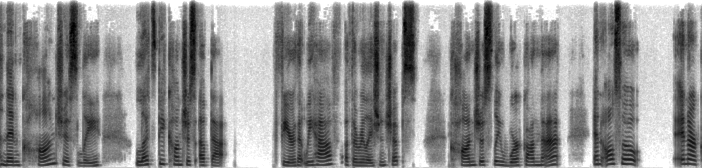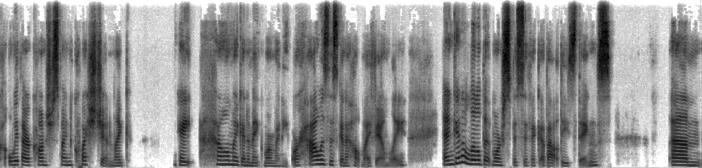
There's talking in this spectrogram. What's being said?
And then consciously, let's be conscious of that fear that we have of the relationships, consciously work on that. And also in our with our conscious mind question like okay, how am I going to make more money or how is this going to help my family? And get a little bit more specific about these things. Um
